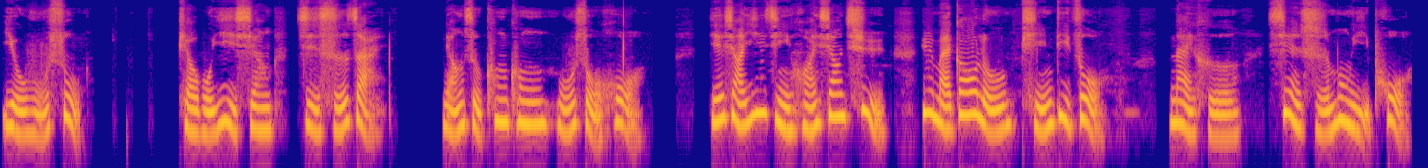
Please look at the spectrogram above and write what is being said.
有无数。漂泊异乡几十载，两手空空无所获，也想衣锦还乡去，欲买高楼平地坐。奈何现实梦已破，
